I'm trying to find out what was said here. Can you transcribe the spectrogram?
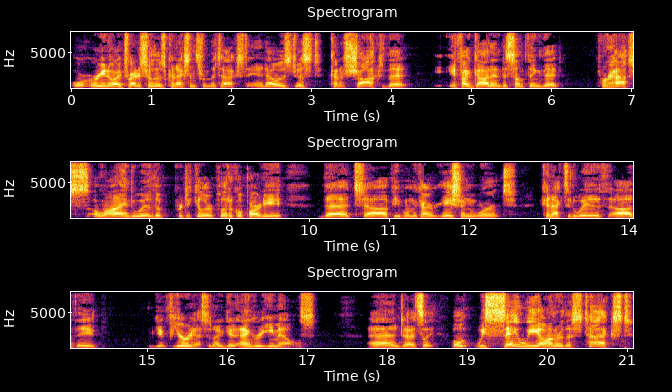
or, or you know, I try to show those connections from the text, and I was just kind of shocked that if I got into something that perhaps aligned with a particular political party that uh, people in the congregation weren't connected with, uh, they get furious, and I'd get angry emails, and uh, it's like, well, we say we honor this text.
